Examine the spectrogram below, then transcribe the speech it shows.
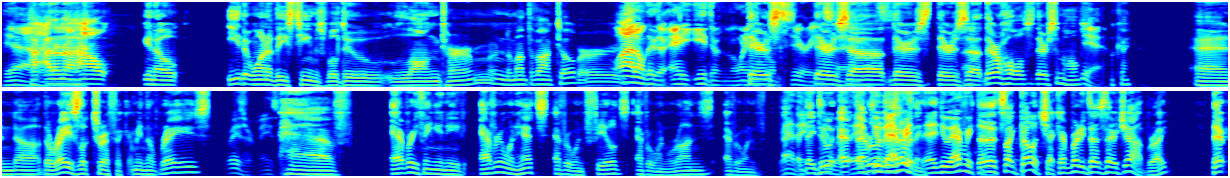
Yeah, how- I don't know how, you know, either one of these teams will do long term in the month of October. Well, I don't think there are any either of them are winning the World there's Series. there's Uh, there's there's uh, there are holes there's some holes Yeah. okay and uh, the Rays look terrific I mean the Rays Rays are amazing. have everything you need everyone hits everyone fields everyone runs everyone Yeah, they, they do, do it. They everyone do does everything. everything They do everything. it's like Belichick everybody does their job right They're,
